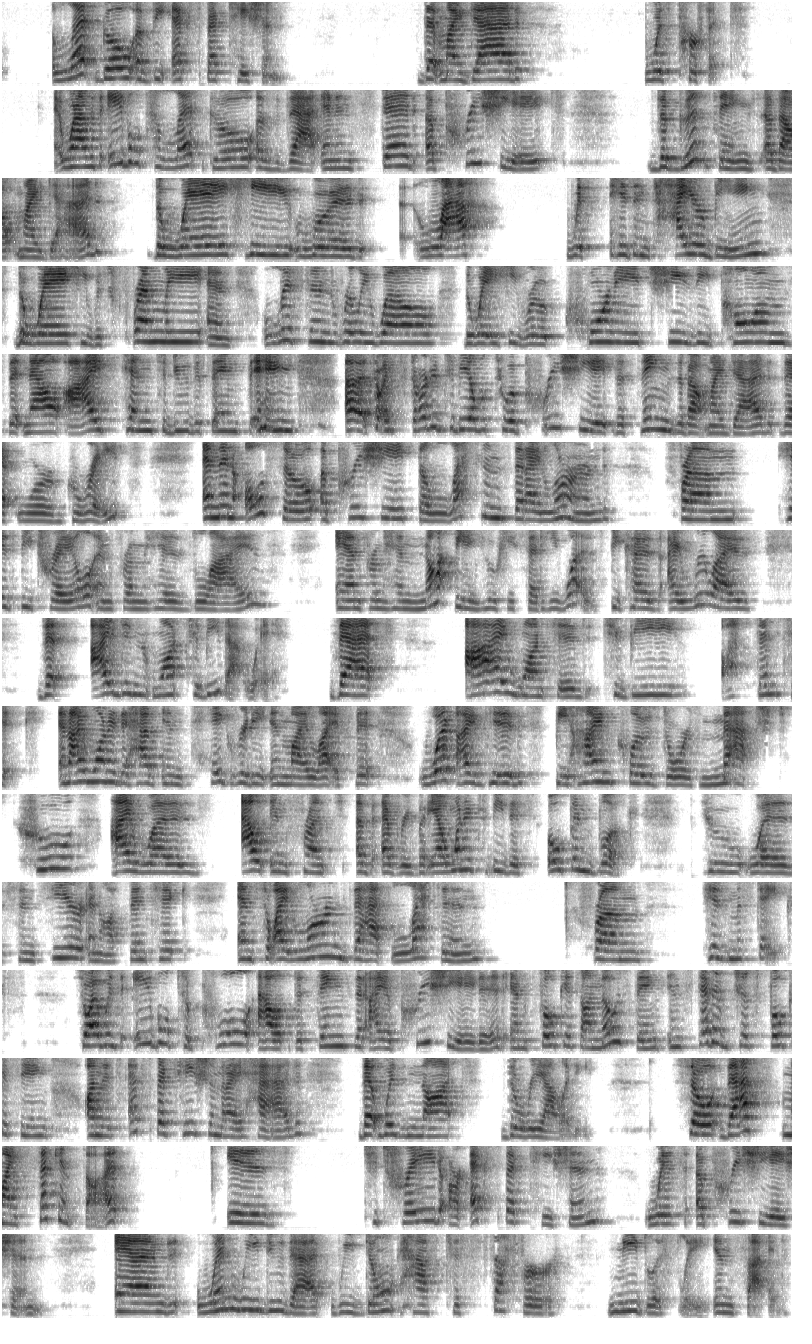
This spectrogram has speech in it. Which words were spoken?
let go of the expectation that my dad was perfect. When I was able to let go of that and instead appreciate the good things about my dad, the way he would laugh with his entire being, the way he was friendly and listened really well, the way he wrote corny, cheesy poems that now I tend to do the same thing. Uh, so I started to be able to appreciate the things about my dad that were great. And then also appreciate the lessons that I learned from his betrayal and from his lies and from him not being who he said he was, because I realized that I didn't want to be that way that I wanted to be authentic and I wanted to have integrity in my life, that what I did behind closed doors matched who I was out in front of everybody. I wanted to be this open book who was sincere and authentic. And so I learned that lesson from his mistakes So I was able to pull out the things that I appreciated and focus on those things instead of just focusing on this expectation that I had that was not the reality. So that's my second thought is to trade our expectation with appreciation. And when we do that, we don't have to suffer needlessly inside.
